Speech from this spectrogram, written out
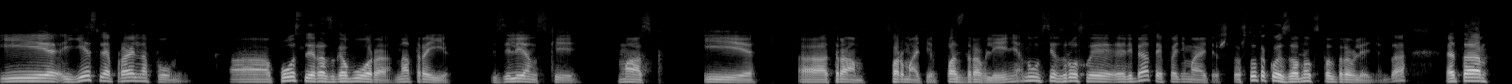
И если я правильно помню, а, после разговора на троих Зеленский, Маск и а, Трамп формате поздравления. Ну, все взрослые ребята, понимаете, что что такое звонок с поздравлением, да? Это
